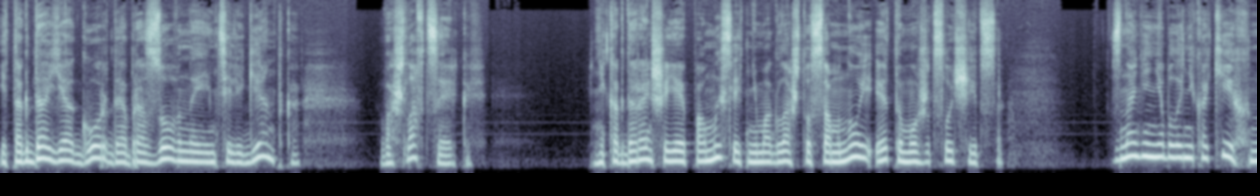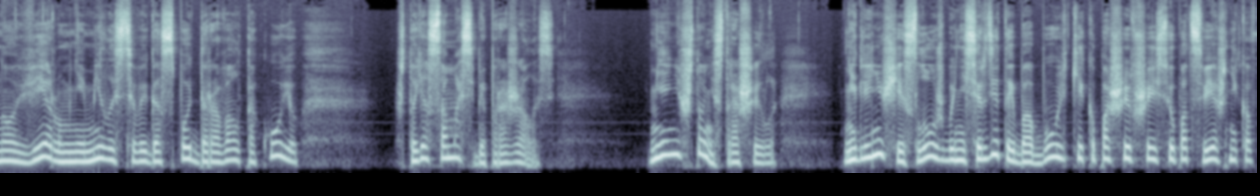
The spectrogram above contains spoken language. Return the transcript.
И тогда я, гордая, образованная интеллигентка, вошла в церковь. Никогда раньше я и помыслить не могла, что со мной это может случиться. Знаний не было никаких, но веру мне милостивый Господь даровал такую, что я сама себе поражалась. Меня ничто не страшило. Ни длиннющие службы, ни сердитые бабульки, копошившиеся у подсвечников,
